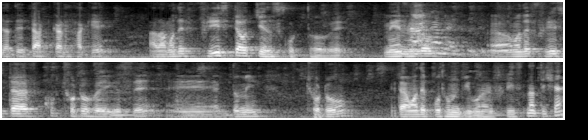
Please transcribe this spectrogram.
যাতে টাটকা থাকে। আর আমাদের ফ্রিজটাও চেঞ্জ করতে হবে। মেন হলো আমাদের ফ্রিজটা খুব ছোট হয়ে গেছে। একদমই ছোট। এটা আমাদের প্রথম জীবনের ফ্রিজ না তিশা?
